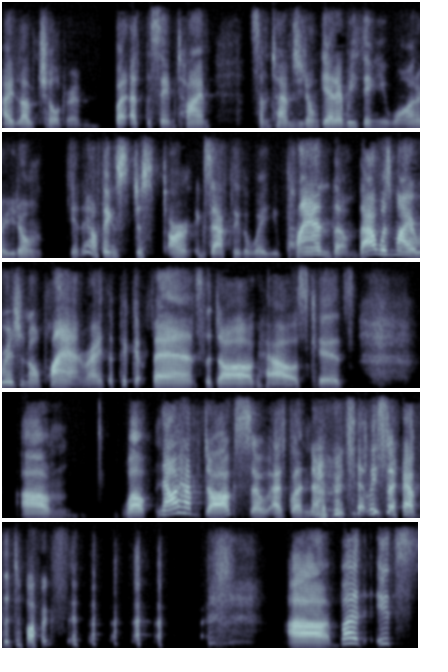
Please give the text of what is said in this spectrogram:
I love children but at the same time sometimes you don't get everything you want or you don't you know things just aren't exactly the way you planned them that was my original plan right the picket fence the dog house kids um well now i have dogs so as glenn knows at least i have the dogs uh but it's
